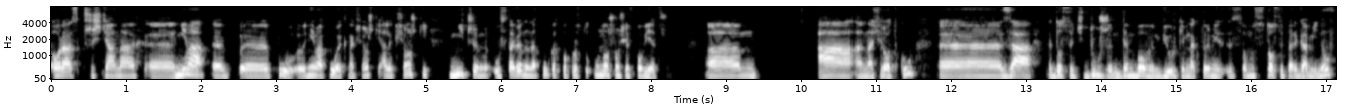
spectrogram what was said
oraz przy ścianach e, nie ma, e, e, pół, nie ma półek na książki, ale książki niczym ustawione na półkach po prostu unoszą się w powietrzu. A na środku e, za dosyć dużym dębowym biurkiem, na którym są stosy pergaminów,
